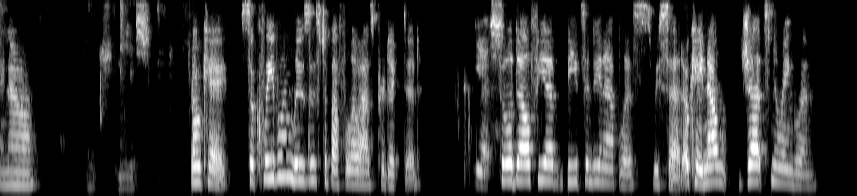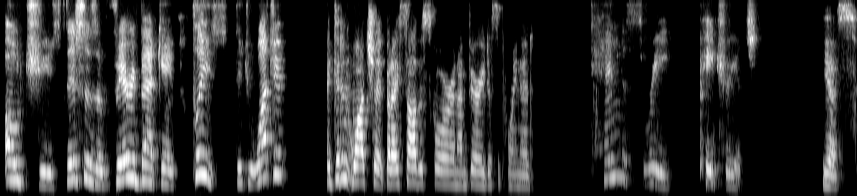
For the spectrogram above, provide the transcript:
I know. Oh, Jeez. Okay, so Cleveland loses to Buffalo as predicted. Yes. Philadelphia beats Indianapolis, we said. Okay, now Jets, New England. Oh, jeez, this is a very bad game. Please, did you watch it? I didn't watch it, but I saw the score and I'm very disappointed. Ten to three, Patriots. Yes.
